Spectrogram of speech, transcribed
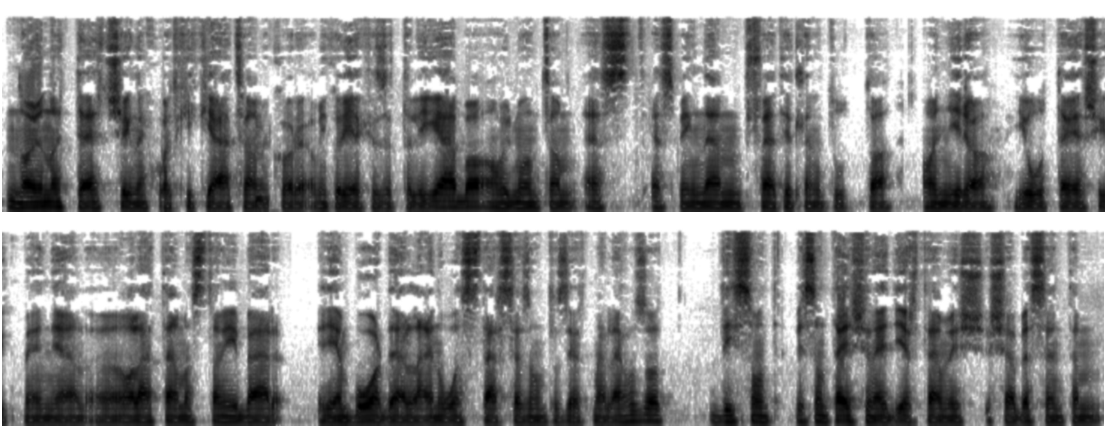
Nagyon nagy tehetségnek volt kikiáltva, amikor, amikor érkezett a ligába. Ahogy mondtam, ezt, ezt még nem feltétlenül tudta annyira jó teljesítménnyel alátámasztani, bár egy ilyen borderline all-star szezont azért már lehozott, viszont, viszont teljesen egyértelmű, és, és ebbe szerintem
